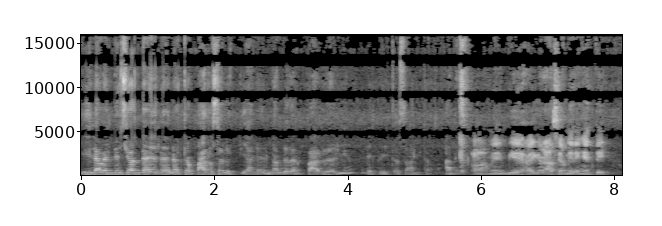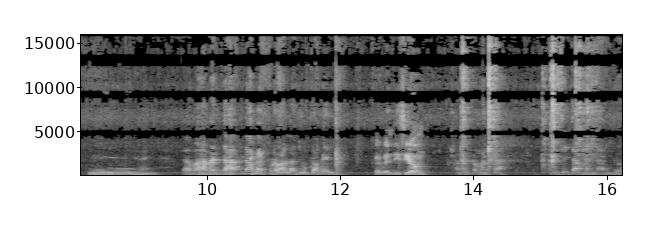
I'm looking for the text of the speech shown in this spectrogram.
Y la bendición de, de nuestro Padre Celestial, en el nombre del Padre, del Hijo y del Espíritu Santo. Amén. Amén, vieja, y gracias. Miren, gente, Mm. Vamos a ver, déjame probar la yuca, a ver, pues bendición. a ver cómo está. Ver si está mandando.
